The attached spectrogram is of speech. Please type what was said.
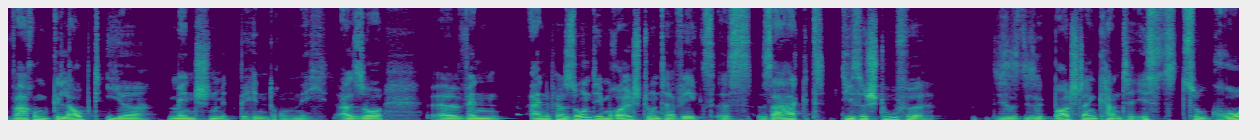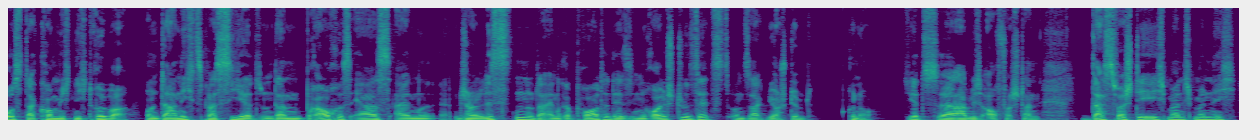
warum glaubt ihr Menschen mit Behinderung nicht? Also äh, wenn eine Person, die im Rollstuhl unterwegs ist, sagt, diese Stufe, diese, diese Bordsteinkante ist zu groß, da komme ich nicht drüber und da nichts passiert und dann braucht es erst einen Journalisten oder einen Reporter, der sich in den Rollstuhl setzt und sagt, ja stimmt, genau. Jetzt äh, habe ich es auch verstanden. Das verstehe ich manchmal nicht.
